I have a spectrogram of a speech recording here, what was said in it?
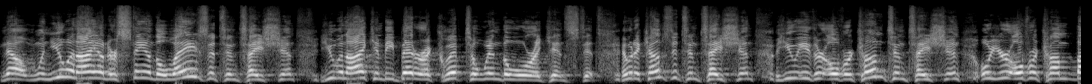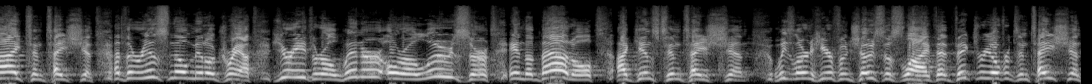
Now, when you and I understand the ways of temptation, you and I can be better equipped to win the war against it. And when it comes to temptation, you either overcome temptation or you're overcome by temptation. There is no middle ground. You're either a winner or a loser in the battle against temptation. We learn here from Joseph's life that victory over temptation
